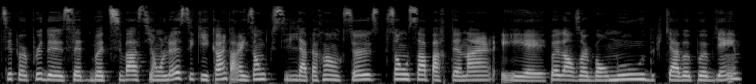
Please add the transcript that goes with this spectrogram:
type un peu de cette motivation-là, c'est que quand, par exemple, si la personne anxieuse, son sa partenaire est euh, pas dans un bon mood, puis qu'elle va pas bien,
